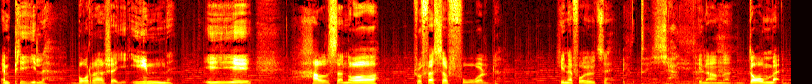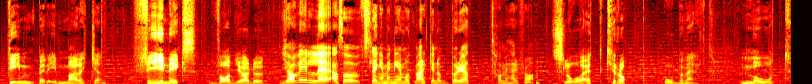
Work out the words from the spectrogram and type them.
en pil borrar sig in i halsen och professor Ford hinner få ut sig Inte igen. innan de dimper i marken. Phoenix, vad gör du? Jag vill eh, alltså slänga mig ner mot marken och börja ta mig härifrån. Slå ett kropp obemärkt mot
